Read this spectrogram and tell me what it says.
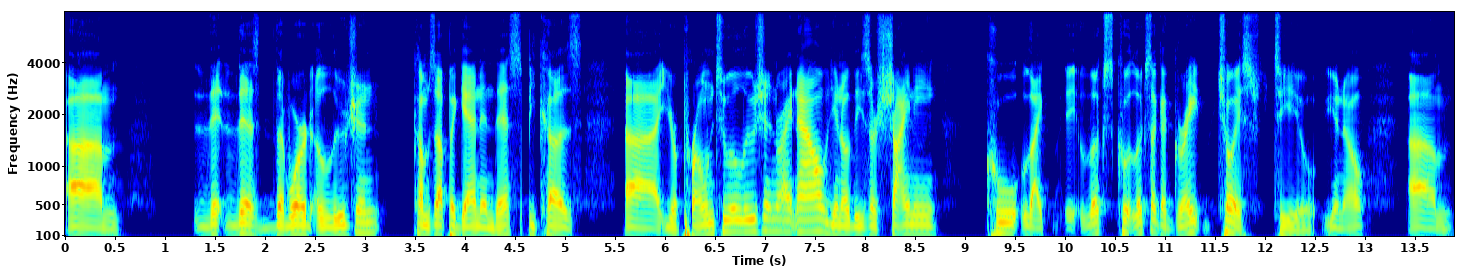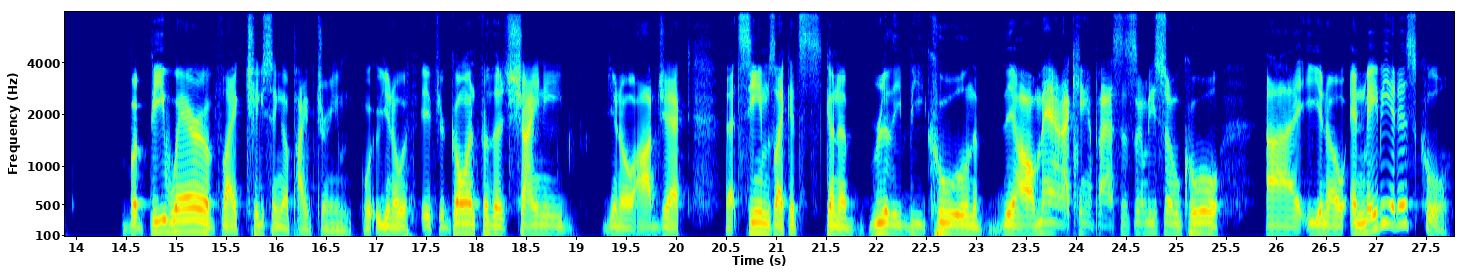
Um, the, the the word illusion comes up again in this because uh, you're prone to illusion right now. You know these are shiny, cool. Like it looks cool. It looks like a great choice to you. You know. Um, but beware of like chasing a pipe dream. You know, if, if you're going for the shiny you know object that seems like it's gonna really be cool and the, the oh man I can't pass this is gonna be so cool uh you know and maybe it is cool.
